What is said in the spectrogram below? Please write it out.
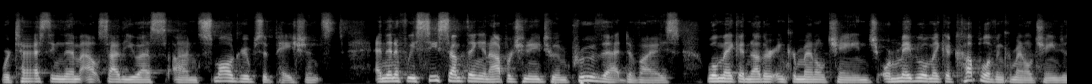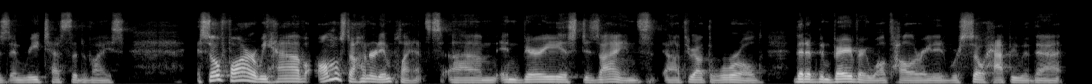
We're testing them outside the us on small groups of patients. And then if we see something an opportunity to improve that device we'll make another incremental change or maybe we'll make a couple of incremental changes and retest the device. So far we have almost 100 implants um, in various designs uh, throughout the world that have been very very well tolerated. We're so happy with that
